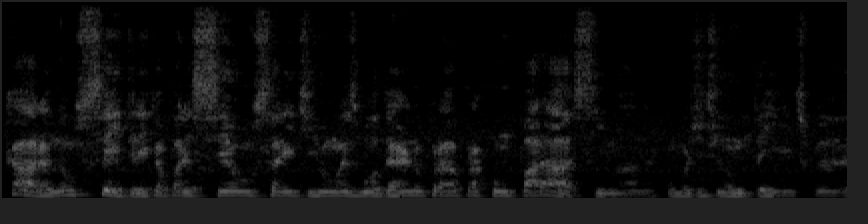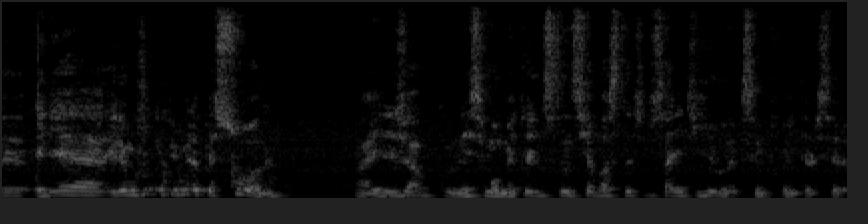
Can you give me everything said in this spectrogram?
cara, não sei. Teria que aparecer o Silent Hill mais moderno pra comparar, assim, lá, né? Como a gente não tem, tipo, ele é, ele é um jogo em primeira pessoa, né? Aí ele já, nesse momento, ele distancia bastante do Silent Hill, né? Que sempre foi em terceira.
